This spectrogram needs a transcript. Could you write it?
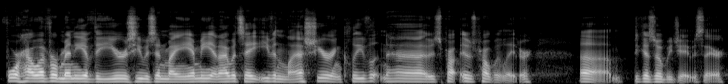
for however many of the years he was in Miami, and I would say even last year in Cleveland. Nah, it was pro- it was probably later um, because OBJ was there.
